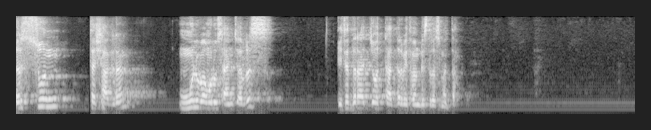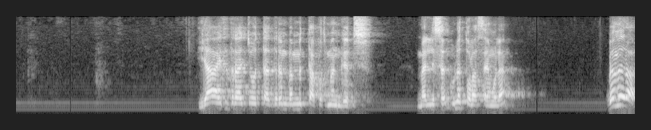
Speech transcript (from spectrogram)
እሱን ተሻግረን ሙሉ በሙሉ ሳንጨርስ የተደራጀ ወታደር ቤተ መንግስት ድረስ መጣ። ያ የተደራጀ ወታደርን በምታውቁት መንገድ መልሰን ሁለት ወራት ሳይሞላን በምዕራብ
